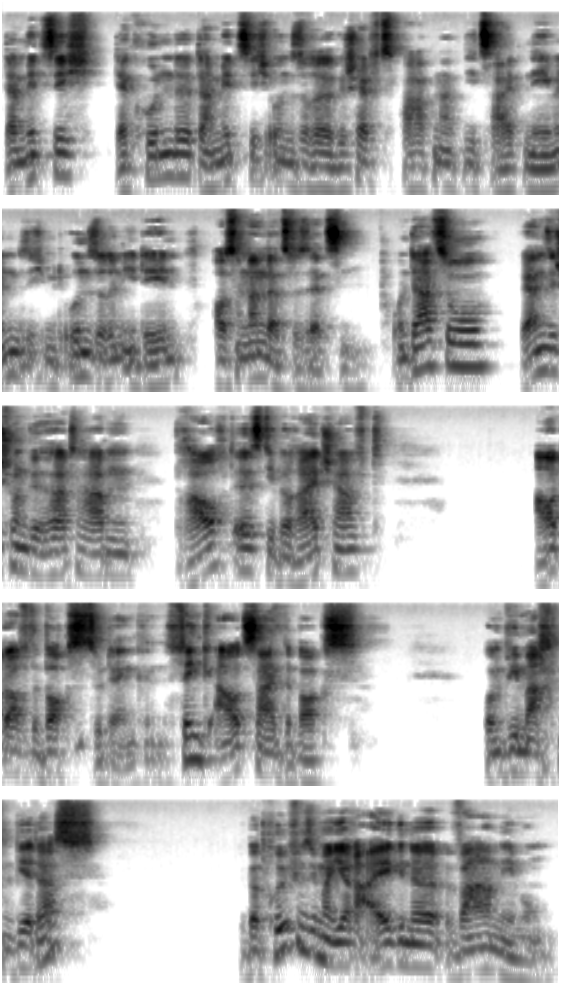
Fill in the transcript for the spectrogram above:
damit sich der Kunde, damit sich unsere Geschäftspartner die Zeit nehmen, sich mit unseren Ideen auseinanderzusetzen. Und dazu, werden Sie schon gehört haben, braucht es die Bereitschaft, out of the box zu denken. Think outside the box. Und wie machten wir das? Überprüfen Sie mal Ihre eigene Wahrnehmung.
